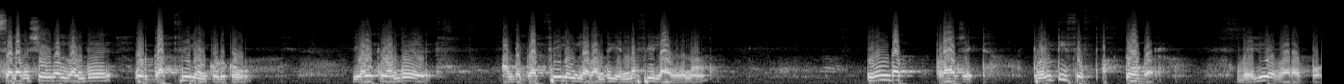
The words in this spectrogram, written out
சில விஷயங்கள் வந்து ஒரு கட் ஃபீலிங் கொடுக்கும் எனக்கு வந்து அந்த கட் ஃபீலிங்கில் வந்து என்ன ஃபீல் ஆகுதுன்னா இந்த ப்ராஜெக்ட் டுவெண்ட்டி ஃபிஃப்த் அக்டோபர் வெளியே வரப்போ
